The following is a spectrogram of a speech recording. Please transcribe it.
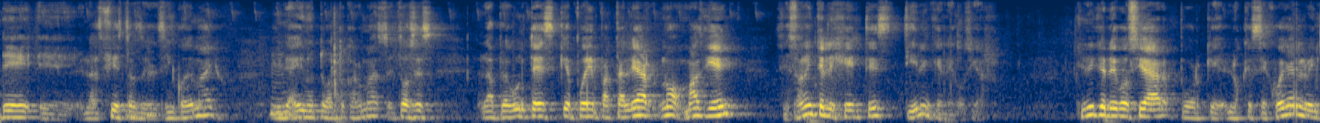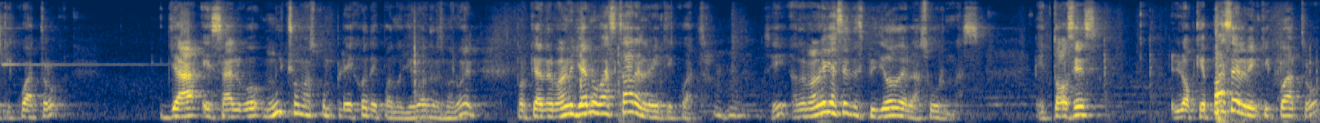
de eh, las fiestas del 5 de mayo. Y de ahí no te va a tocar más. Entonces, la pregunta es, ¿qué pueden patalear? No, más bien, si son inteligentes, tienen que negociar. Tienen que negociar porque lo que se juega en el 24 ya es algo mucho más complejo de cuando llegó Andrés Manuel. Porque Andrés Manuel ya no va a estar en el 24. ¿sí? Andrés Manuel ya se despidió de las urnas. Entonces, lo que pasa el 24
